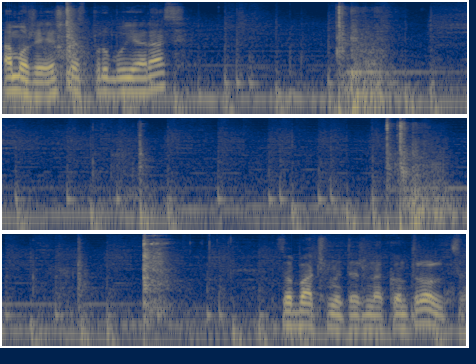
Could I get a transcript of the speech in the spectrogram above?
A może jeszcze spróbuję raz? Zobaczmy też na kontrolce.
